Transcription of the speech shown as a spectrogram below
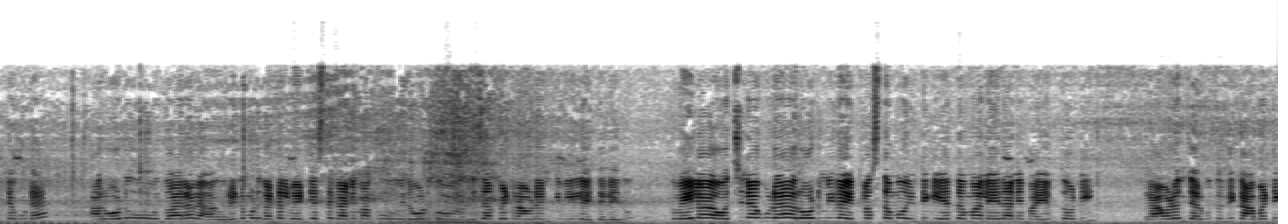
అంటే కూడా ఆ రోడ్డు ద్వారా రెండు మూడు గంటలు వెయిట్ చేస్తే కానీ మాకు ఈ రోడ్డు నిజాంపేట రావడానికి వీలు అయితే లేదు. ఒకవేళ వచ్చినా కూడా రోడ్డు మీద ఎట్లా వస్తామో ఇంటికి ఏరుతామా లేదా అనే భయంతో రావడం జరుగుతుంది. కాబట్టి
